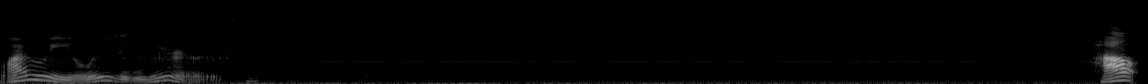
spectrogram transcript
Why are we losing heroes? How?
